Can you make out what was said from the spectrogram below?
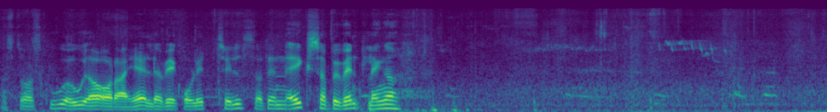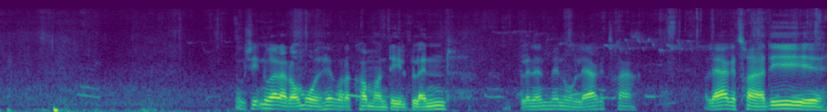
Og står og skuer ud over et areal, der er ved at gro lidt til, så den er ikke så bevendt længere. Nu kan se, nu er der et område her, hvor der kommer en del blandet. Blandt andet med nogle lærketræer. Og lærketræer, det,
